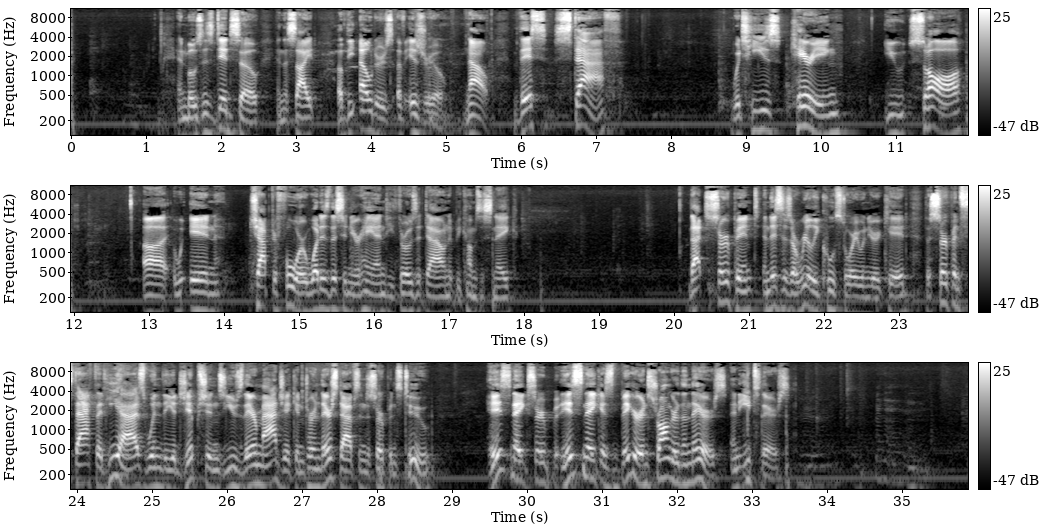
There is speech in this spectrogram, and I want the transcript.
And Moses did so in the sight of the elders of Israel. Now, this staff, which he's carrying, you saw uh, in chapter 4, what is this in your hand? He throws it down, it becomes a snake. That serpent, and this is a really cool story when you're a kid, the serpent staff that he has when the Egyptians use their magic and turn their staffs into serpents too. His snake, his snake is bigger and stronger than theirs and eats theirs.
